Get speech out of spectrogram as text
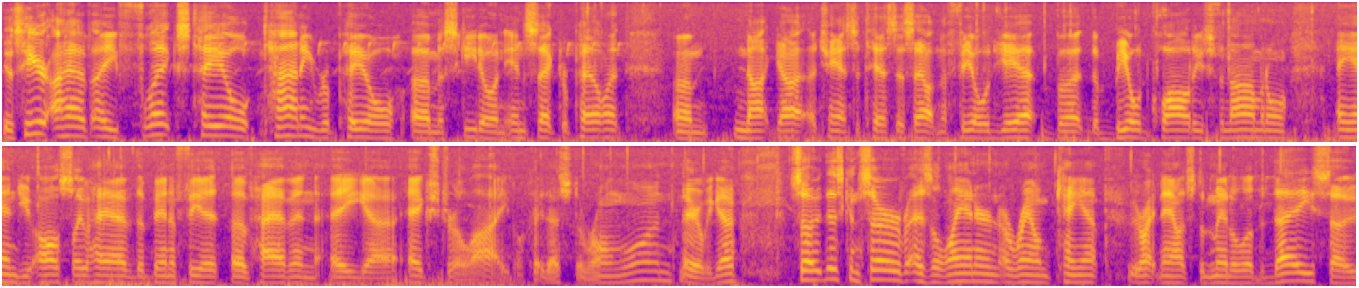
is here. I have a Flextail tiny repel uh, mosquito and insect repellent. Um, not got a chance to test this out in the field yet but the build quality is phenomenal and you also have the benefit of having a uh, extra light okay that's the wrong one there we go so this can serve as a lantern around camp right now it's the middle of the day so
